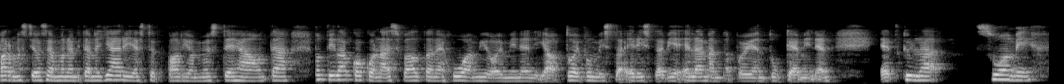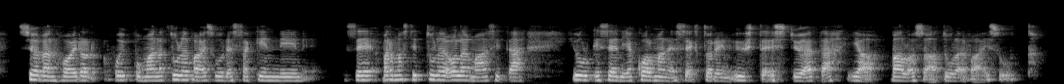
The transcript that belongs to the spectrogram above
varmasti on semmoinen, mitä me järjestöt paljon myös tehdään, on tämä potilaan kokonaisvaltainen huomioiminen ja toipumista edistävien elämäntapojen tukeminen. Että kyllä Suomi syövänhoidon huippumaana tulevaisuudessakin, niin se varmasti tulee olemaan sitä julkisen ja kolmannen sektorin yhteistyötä ja valosaa tulevaisuutta.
